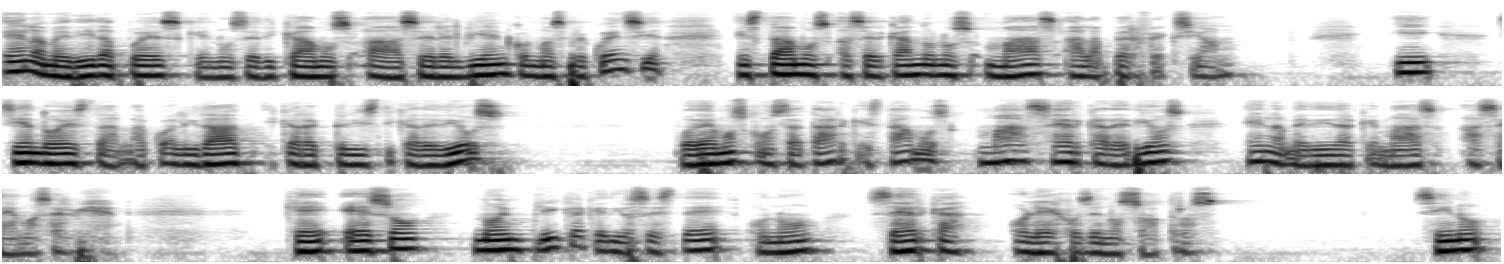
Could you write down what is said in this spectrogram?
En la medida pues que nos dedicamos a hacer el bien con más frecuencia, estamos acercándonos más a la perfección. Y siendo esta la cualidad y característica de Dios, podemos constatar que estamos más cerca de Dios en la medida que más hacemos el bien. Que eso no implica que Dios esté o no cerca o lejos de nosotros, sino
